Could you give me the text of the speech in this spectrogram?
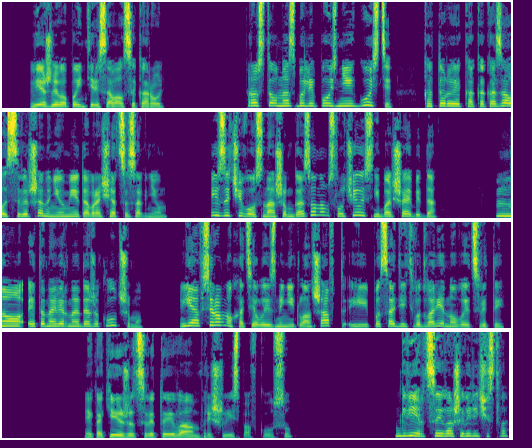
— вежливо поинтересовался король. «Просто у нас были поздние гости», — которые, как оказалось, совершенно не умеют обращаться с огнем, из-за чего с нашим газоном случилась небольшая беда. Но это, наверное, даже к лучшему. Я все равно хотела изменить ландшафт и посадить во дворе новые цветы. «И какие же цветы вам пришлись по вкусу?» «Гверции, Ваше Величество.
